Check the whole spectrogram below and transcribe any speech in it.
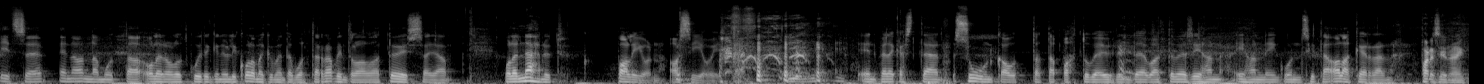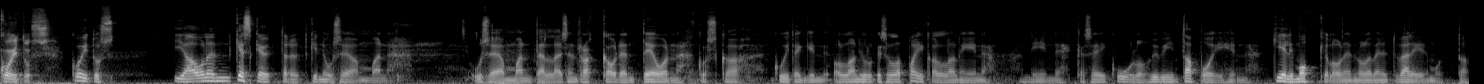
Itse en anna, mutta olen ollut kuitenkin yli 30 vuotta ravintolalla töissä ja olen nähnyt paljon asioita. en pelkästään suun kautta tapahtuvia yhdyntöjä, vaan myös ihan, ihan niin kuin sitä alakerran Varsinainen koitus. koitus. Ja olen keskeyttänytkin useamman, useamman tällaisen rakkauden teon, koska kuitenkin ollaan julkisella paikalla, niin, niin ehkä se ei kuulu hyviin tapoihin. Kielimokkeloon en ole mennyt väliin, mutta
